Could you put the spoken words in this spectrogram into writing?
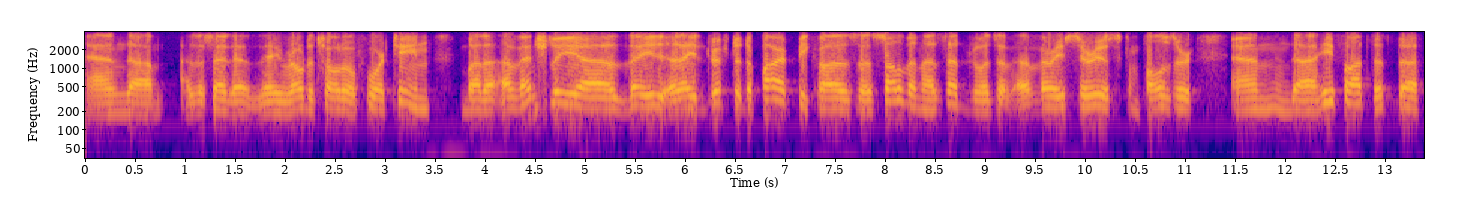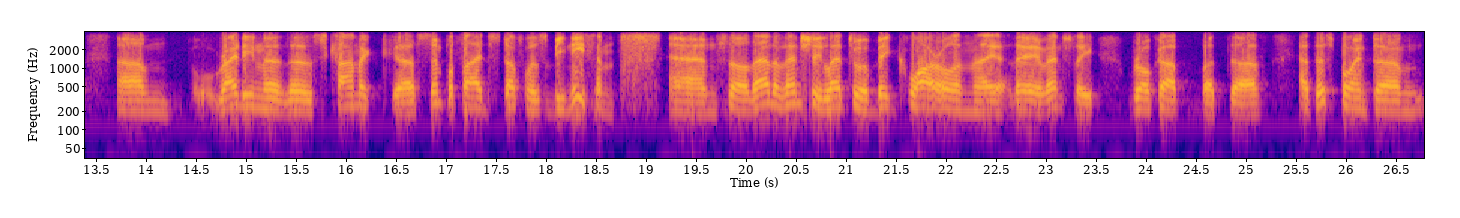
and um, as I said, uh, they wrote a total of 14, but uh, eventually uh, they they drifted apart because uh, Sullivan, as I said, was a, a very serious composer, and uh, he thought that um, writing the, the comic uh, simplified stuff was beneath him, and so that eventually led to a big quarrel, and they they eventually broke up. But uh, at this point, um,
